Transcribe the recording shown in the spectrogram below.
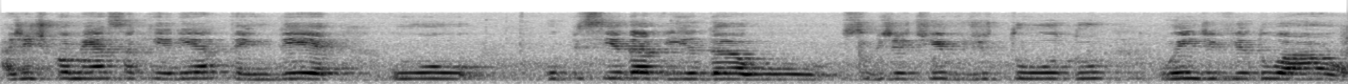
a gente começa a querer atender o, o psi da vida, o subjetivo de tudo, o individual.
